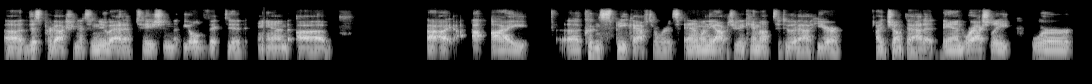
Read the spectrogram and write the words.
uh, this production, it's a new adaptation that the Old Vic did, and uh, I I, I uh, couldn't speak afterwards. And when the opportunity came up to do it out here, I jumped at it. And we're actually we're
